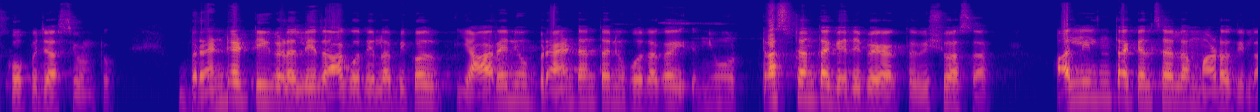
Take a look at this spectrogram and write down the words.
ಸ್ಕೋಪ್ ಜಾಸ್ತಿ ಉಂಟು. ಬ್ರ್ಯಾಂಡೆಡ್ ಟೀಗಳಲ್ಲಿ ಇದು ಆಗೋದಿಲ್ಲ ಬಿಕಾಸ್ ಯಾರೇ ನೀವು ಬ್ರ್ಯಾಂಡ್ ಅಂತ ನೀವು ಹೋದಾಗ, ನೀವು ಟ್ರಸ್ಟ್ ಅಂತ ಗೆದಿಬೇಕಾಗ್ತದೆ ವಿಶ್ವಾಸ. ಅಲ್ಲಿ ಇಂಥ ಕೆಲಸ ಎಲ್ಲ ಮಾಡೋದಿಲ್ಲ.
